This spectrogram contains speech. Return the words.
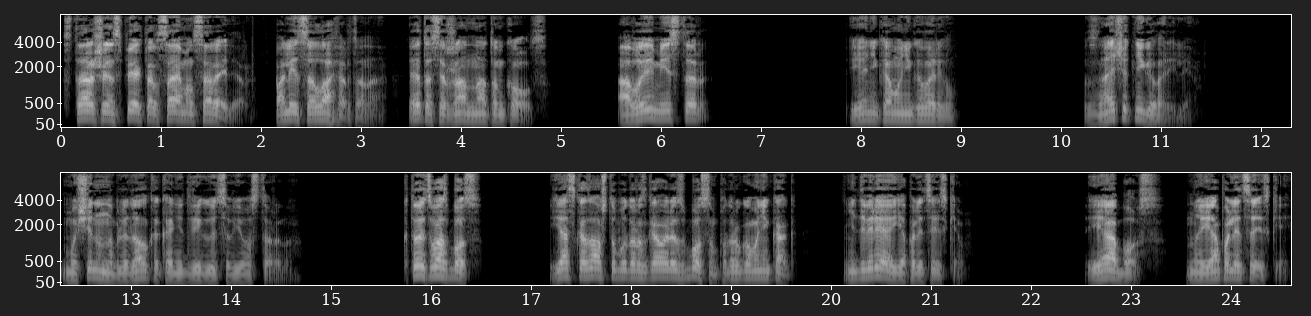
Старший инспектор Саймон Сарейлер. Полиция Лафертона. Это сержант Натан Коутс. А вы, мистер... Я никому не говорил. Значит, не говорили. Мужчина наблюдал, как они двигаются в его сторону. «Кто из вас босс?» «Я сказал, что буду разговаривать с боссом, по-другому никак. Не доверяю я полицейским». «Я босс, но я полицейский».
